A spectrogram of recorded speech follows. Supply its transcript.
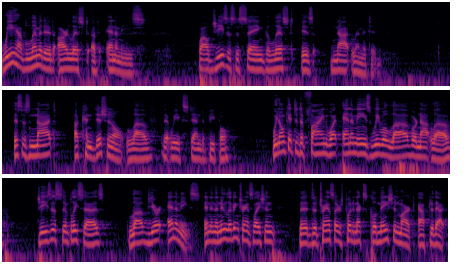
We have limited our list of enemies while Jesus is saying the list is not limited. This is not a conditional love that we extend to people. We don't get to define what enemies we will love or not love. Jesus simply says, Love your enemies. And in the New Living Translation, the, the translators put an exclamation mark after that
